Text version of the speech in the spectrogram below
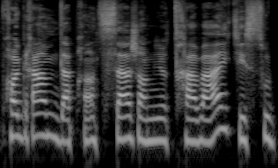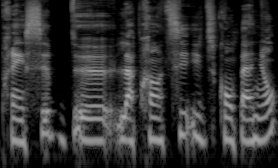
programme d'apprentissage en milieu de travail qui est sous le principe de l'apprenti et du compagnon.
